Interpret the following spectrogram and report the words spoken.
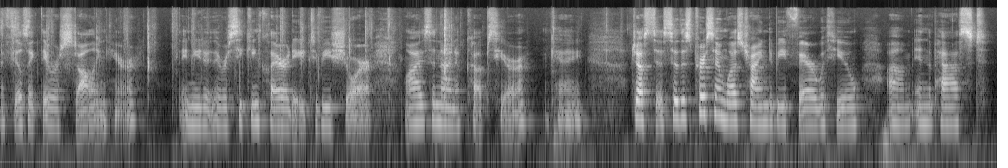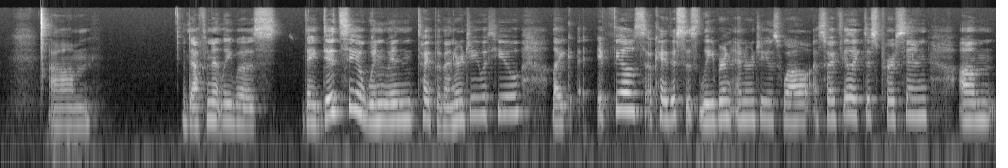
It feels like they were stalling here. They needed, they were seeking clarity to be sure. Why is the Nine of Cups here? Okay. Justice. So this person was trying to be fair with you um, in the past. Um, definitely was they did see a win-win type of energy with you. Like it feels okay this is libran energy as well. So i feel like this person um,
